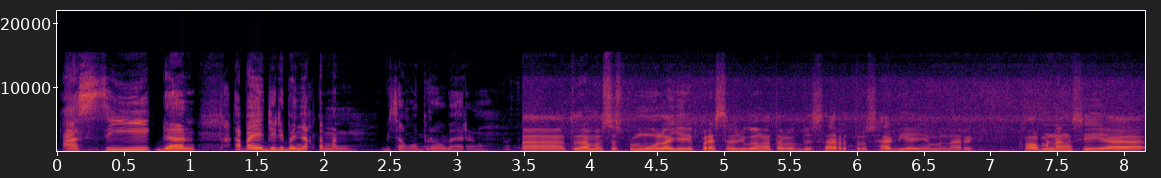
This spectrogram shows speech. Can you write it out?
asik, dan apa ya jadi banyak teman bisa ngobrol bareng. Uh, turnamen khusus pemula, jadi pressure juga nggak terlalu besar, terus hadiahnya menarik. Kalau menang sih ya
